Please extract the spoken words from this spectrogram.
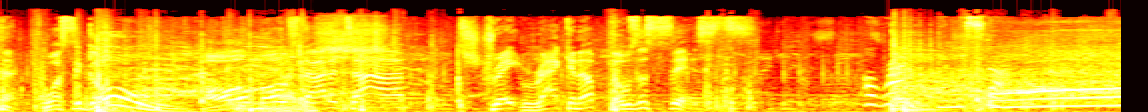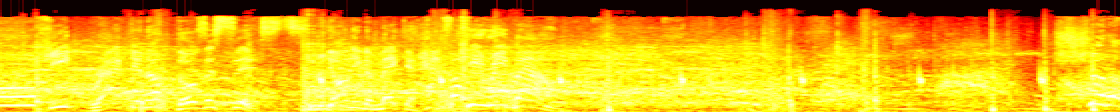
What's the goal? Almost out of time. Straight racking up those assists. All right, I messed up. Keep racking up those assists. Y'all need to make it happen. Key rebound. Shut up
